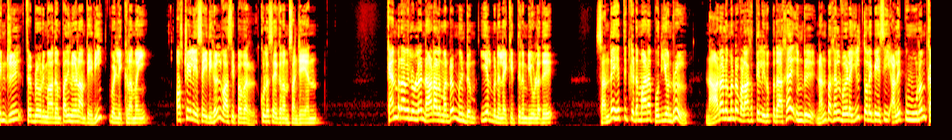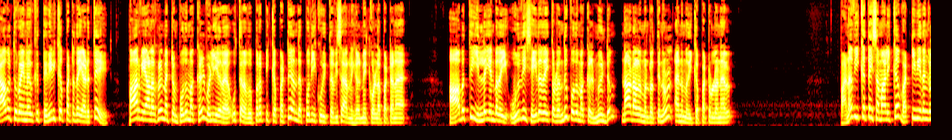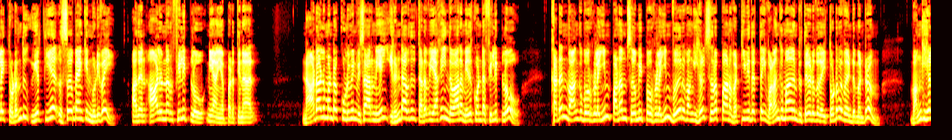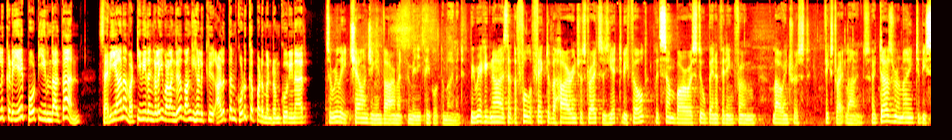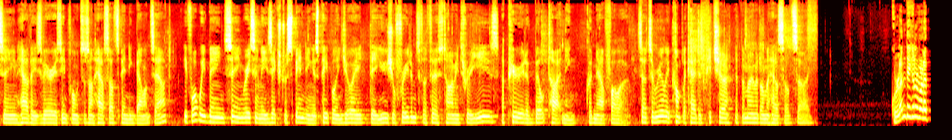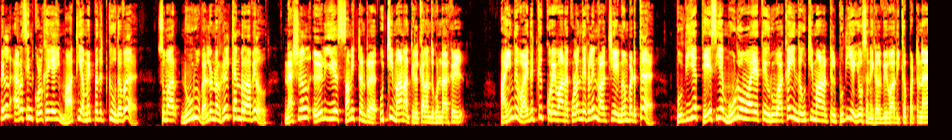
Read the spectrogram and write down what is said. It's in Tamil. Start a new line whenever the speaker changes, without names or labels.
இன்று பிப்ரவரி மாதம் பதினேழாம் தேதி வெள்ளிக்கிழமை. ஆஸ்திரேலிய செய்திகள் வாசிப்பவர் குலசேகரம் சஞ்சயன். கான்பராவில் உள்ள நாடாளுமன்றம் மீண்டும் இயல்பு நிலைக்கு திரும்பியுள்ளது. சந்தேகத்திற்கிடமான பொதியொன்று நாடாளுமன்ற வளாகத்தில் இருப்பதாக இன்று நண்பகல் வேளையில் தொலைபேசி அழைப்பு மூலம் காவல்துறையினருக்கு தெரிவிக்கப்பட்டதை அடுத்து பார்வையாளர்கள் மற்றும் பொதுமக்கள் வெளியேற உத்தரவு பிறப்பிக்கப்பட்டு அந்த பொதி குறித்த விசாரணைகள் மேற்கொள்ளப்பட்டன. ஆபத்து இல்லை என்பதை உறுதி செய்ததைத் தொடர்ந்து பொதுமக்கள் மீண்டும் நாடாளுமன்றத்தினுள் அனுமதிக்கப்பட்டுள்ளனர். பணவீக்கத்தை சமாளிக்க வட்டி வீதங்களை தொடர்ந்து உயர்த்திய ரிசர்வ் பேங்கின் முடிவை அதன் ஆளுநர் பிலிப் லோ நியாயப்படுத்தினார். நாடாளுமன்ற குழுவின் விசாரணையை இரண்டாவது தடவையாக இந்த வாரம் எதிர்கொண்ட பிலிப் லோ கடன் வாங்குபவர்களையும் பணம் சேமிப்பவர்களையும் வேறு வங்கிகள் சிறப்பான வட்டி வீதத்தை வழங்குமா என்று தேடுவதை தொடர வேண்டும் என்றும் வங்கிகளுக்கிடையே போட்டி இருந்தால்தான் சரியான வட்டி வீதங்களை வழங்க வங்கிகளுக்கு அழுத்தம் கொடுக்கப்படும் என்றும் கூறினார்
It's a really challenging environment for many people at the moment. We recognise that the full effect of the higher interest rates is yet to be felt, with some borrowers still benefiting from low interest fixed rate loans. It does remain to be seen how these various influences on household spending balance out. If what we've been seeing recently is extra spending as people enjoyed their usual freedoms for the first time in three years, a period of belt tightening could now follow. So it's a really complicated picture at the moment on the household side.
குழந்தைகள் வளர்ப்பில் அரசின் கொள்கையை மாற்றி அமைப்பதற்கு உதவ சுமார் நூறு வல்லுநர்கள் கன்பராவில் நேஷனல் ஏர்லி இயர்ஸ் சமிட் என்ற உச்சி மாநாட்டில் கலந்து கொண்டார்கள் ஐந்து வயதிற்கு குறைவான குழந்தைகளின் வளர்ச்சியை மேம்படுத்த புதிய தேசிய மூலோபாயத்தை உருவாக்க இந்த உச்சி மாநாட்டில் புதிய யோசனைகள் விவாதிக்கப்பட்டன.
